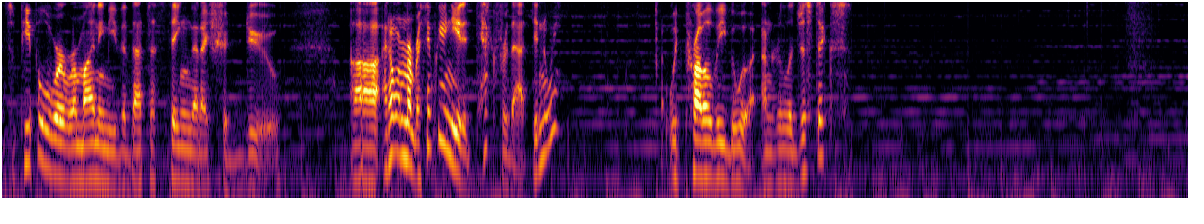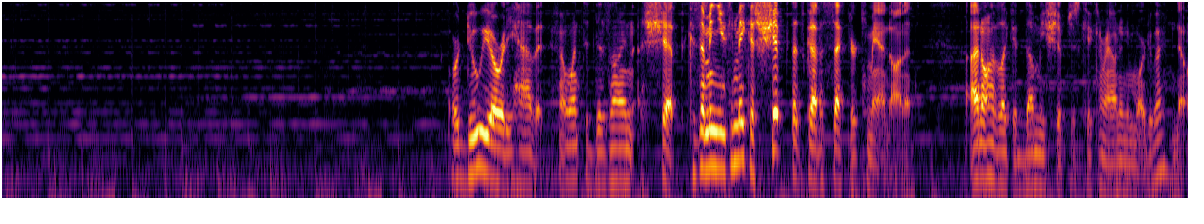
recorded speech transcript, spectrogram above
So people were reminding me that that's a thing that I should do. Uh, I don't remember. I think we needed tech for that, didn't we? We'd probably be what, under logistics? Or do we already have it? If I want to design a ship. Because, I mean, you can make a ship that's got a sector command on it. I don't have, like, a dummy ship just kicking around anymore, do I? No.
